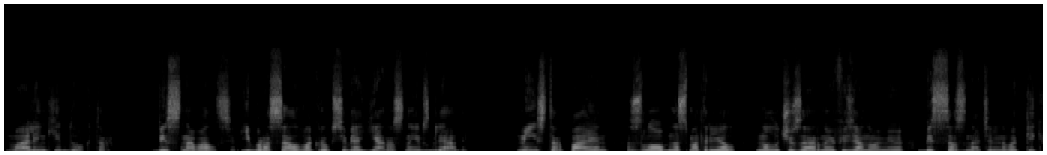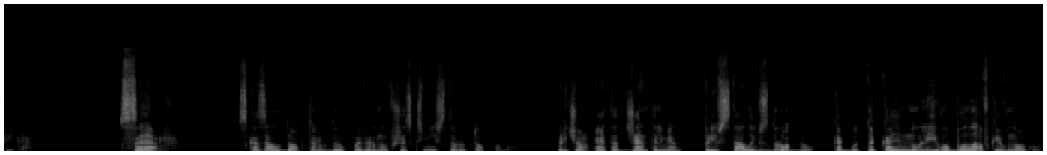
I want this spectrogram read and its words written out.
Маленький доктор бесновался и бросал вокруг себя яростные взгляды. Мистер Пайн злобно смотрел на лучезарную физиономию бессознательного Пиквика. «Сэр!» — сказал доктор, вдруг повернувшись к мистеру Топману. Причем этот джентльмен привстал и вздрогнул, как будто кольнули его булавкой в ногу.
